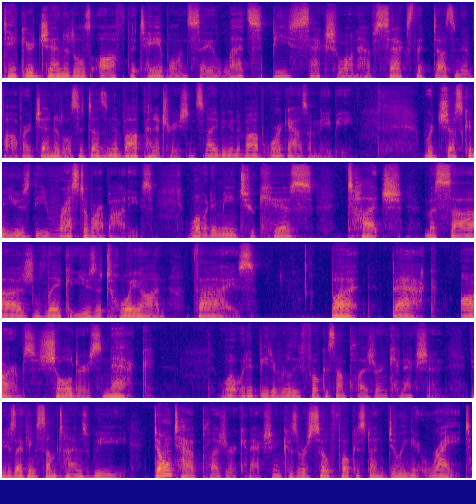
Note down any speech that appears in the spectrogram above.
Take your genitals off the table and say let's be sexual and have sex that doesn't involve our genitals. It doesn't involve penetration it's not even going to involve orgasm maybe we're just going to use the rest of our bodies. What would it mean to kiss, touch, massage, lick, use a toy on thighs, butt, back, arms, shoulders, neck? What would it be to really focus on pleasure and connection? Because I think sometimes we don't have pleasure or connection because we're so focused on doing it right,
